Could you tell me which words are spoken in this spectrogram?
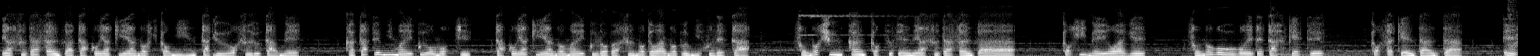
安田さんがたこ焼き屋の人にインタビューをするため、片手にマイクを持ち、たこ焼き屋のマイクロバスのドアノブに触れた。その瞬間突然安田さんがあー、と悲鳴を上げ、その後大声で助けて、と叫んだんだ。え？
